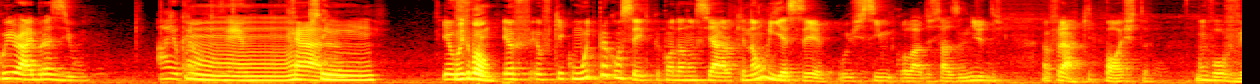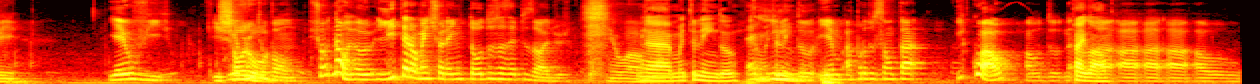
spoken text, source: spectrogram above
Queer Eye Brasil. Ah, eu quero muito ver. Hum, Cara, Sim. Eu Muito fui- bom. Eu, eu fiquei com muito preconceito, porque quando anunciaram que não ia ser os cinco lá dos Estados Unidos, eu falei, ah, que bosta. Não vou ver. E aí eu vi. E E é chorou. muito bom. Cho- Não, eu literalmente chorei em todos os episódios. Eu amo. É muito lindo. É, muito lindo. E a produção tá igual ao, do, Tá igual. a- a- a- a- ao,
